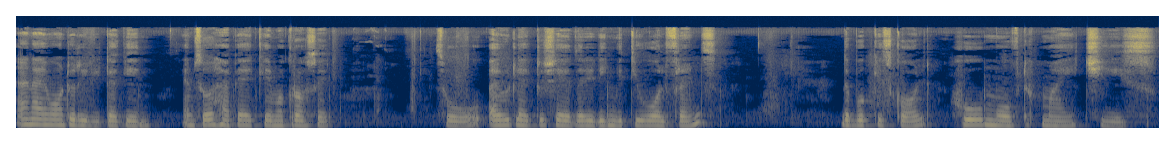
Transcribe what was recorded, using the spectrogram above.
and I want to read it again. I'm so happy I came across it. So, I would like to share the reading with you all, friends. The book is called Who Moved My Cheese.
